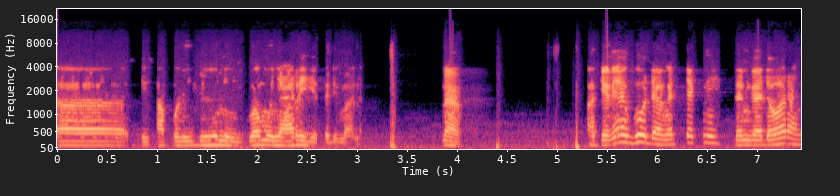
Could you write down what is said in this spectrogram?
eh, si sapu lidi ini. Gue mau nyari gitu di mana. Nah akhirnya gue udah ngecek nih dan gak ada orang.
